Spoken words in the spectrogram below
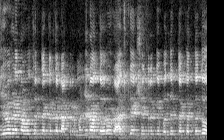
ಜೀವಗಳನ್ನು ಉಳಿಸಿರ್ತಕ್ಕಂಥ ಡಾಕ್ಟರ್ ಮಂಜುನಾಥ್ ಅವರು ರಾಜಕೀಯ ಕ್ಷೇತ್ರಕ್ಕೆ ಬಂದಿರತಕ್ಕಂಥದ್ದು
